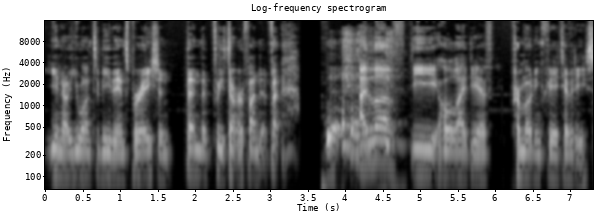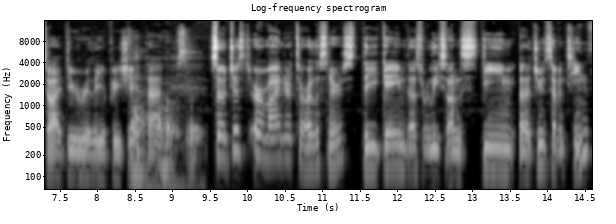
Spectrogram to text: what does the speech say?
you know you want to be the inspiration than the please don't refund it. But I love the whole idea of promoting creativity, so I do really appreciate Yeah, that. so. So, just a reminder to our listeners the game does release on Steam uh, June 17th,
